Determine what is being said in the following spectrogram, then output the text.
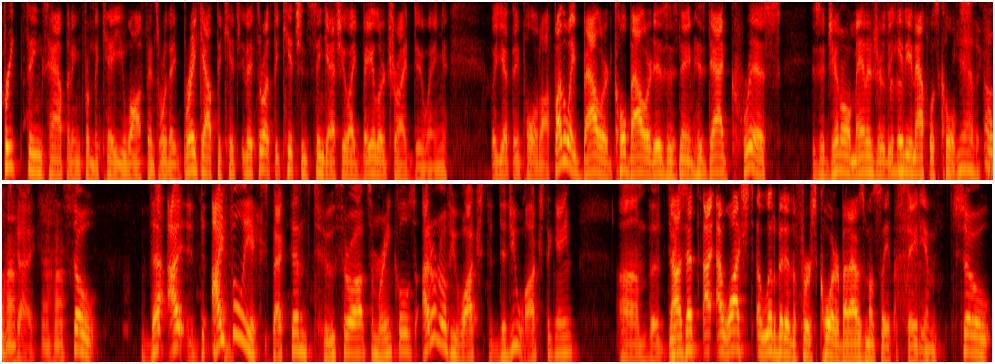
freak things happening from the KU offense where they break out the kitchen, they throw out the kitchen sink at you like Baylor tried doing, but yet they pull it off. By the way, Ballard, Cole Ballard is his name. His dad, Chris, is a general manager of the, the- Indianapolis Colts. Yeah, the Colts uh-huh. guy. Uh-huh. So that I I fully expect them to throw out some wrinkles. I don't know if you watched. The, did you watch the game? Um, the No, I, was at, I, I watched a little bit of the first quarter, but I was mostly at the stadium. so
